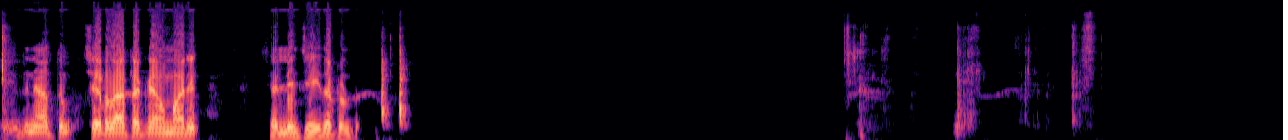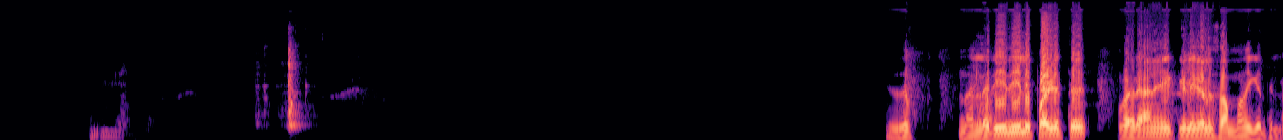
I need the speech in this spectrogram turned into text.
ഇതിനകത്തും ചെറുതായിട്ടൊക്കെ അവന്മാർ ശല്യം ചെയ്തിട്ടുണ്ട്. ഇത് നല്ല രീതിയിൽ പഴുത്ത് വരാൻ ഈ കിളികൾ സമ്മതിക്കത്തില്ല.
